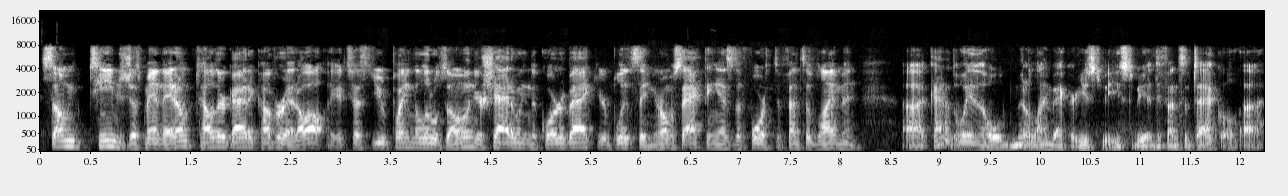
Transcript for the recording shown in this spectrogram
Some teams just man, they don't tell their guy to cover at all. It's just you're playing a little zone, you're shadowing the quarterback, you're blitzing, you're almost acting as the fourth defensive lineman. Uh, kind of the way the old middle linebacker used to be. Used to be a defensive tackle. Uh,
